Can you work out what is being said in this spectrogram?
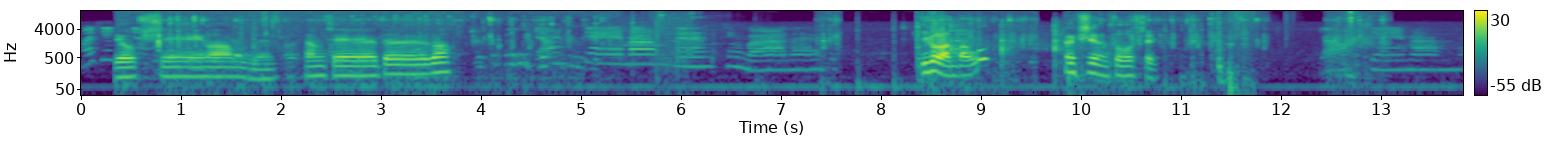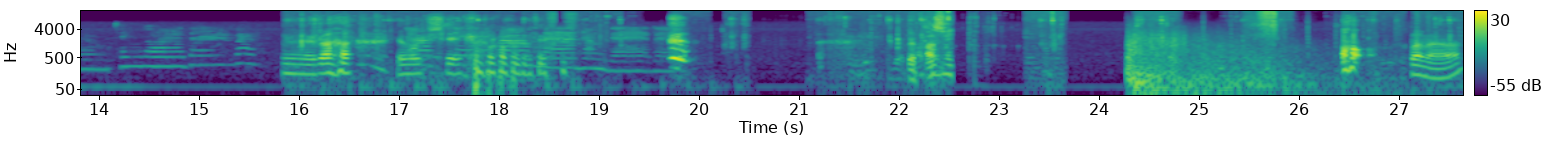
맛있지? 욕심 없는 형제들과 욕심 없는 친구들. 이걸 안다고? 당신은 도덕책. 욕심 없는 친구들과 내가 형제들. 왜 빠수? 어, 그러면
